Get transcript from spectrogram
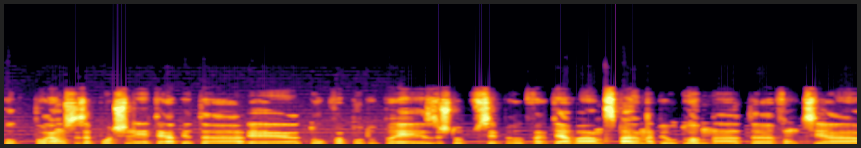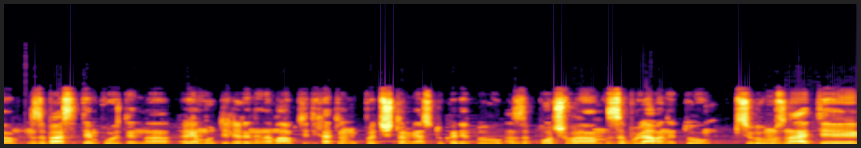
колко по-рано се започне терапията е толкова по-добре, защото се предотвратява спада на белодробната функция, забавя се темповете на ремоделиране на малките дихателни пътища, място където започва заболяването. Сигурно знаете,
